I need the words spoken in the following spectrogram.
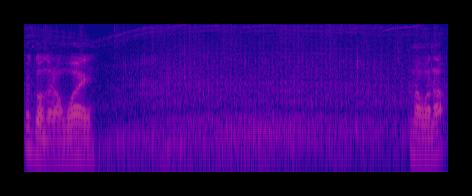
We're going the wrong way. No, we're not.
